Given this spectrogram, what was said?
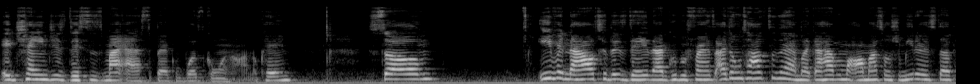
it changes. This is my aspect of what's going on, okay? So even now to this day, that group of friends, I don't talk to them. Like I have them on all my social media and stuff.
